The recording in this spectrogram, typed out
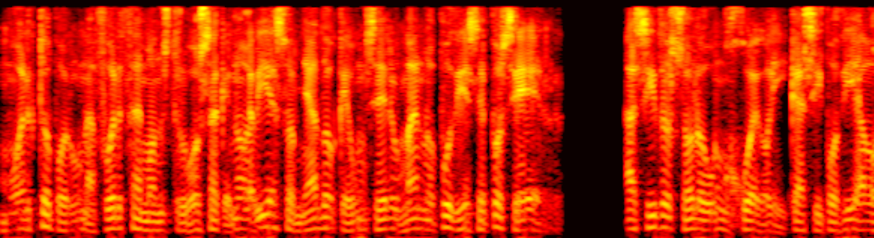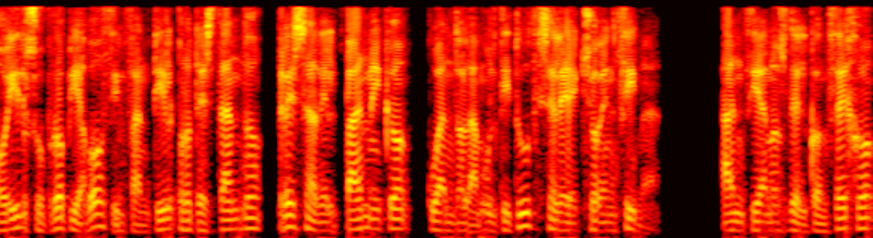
muerto por una fuerza monstruosa que no había soñado que un ser humano pudiese poseer. Ha sido solo un juego y casi podía oír su propia voz infantil protestando, presa del pánico, cuando la multitud se le echó encima. Ancianos del concejo,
